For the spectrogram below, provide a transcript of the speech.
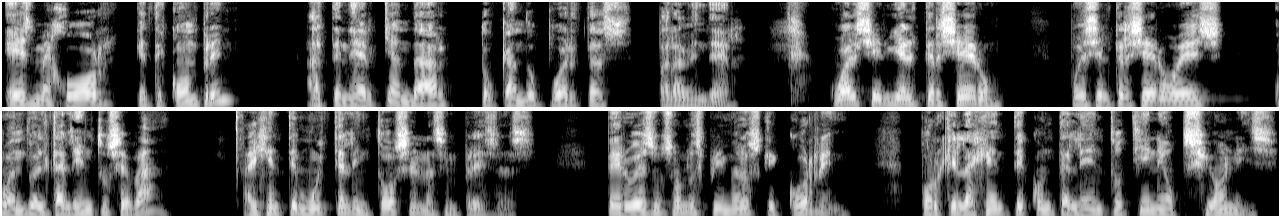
Es mejor que te compren a tener que andar tocando puertas para vender. ¿Cuál sería el tercero? Pues el tercero es cuando el talento se va. Hay gente muy talentosa en las empresas, pero esos son los primeros que corren, porque la gente con talento tiene opciones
